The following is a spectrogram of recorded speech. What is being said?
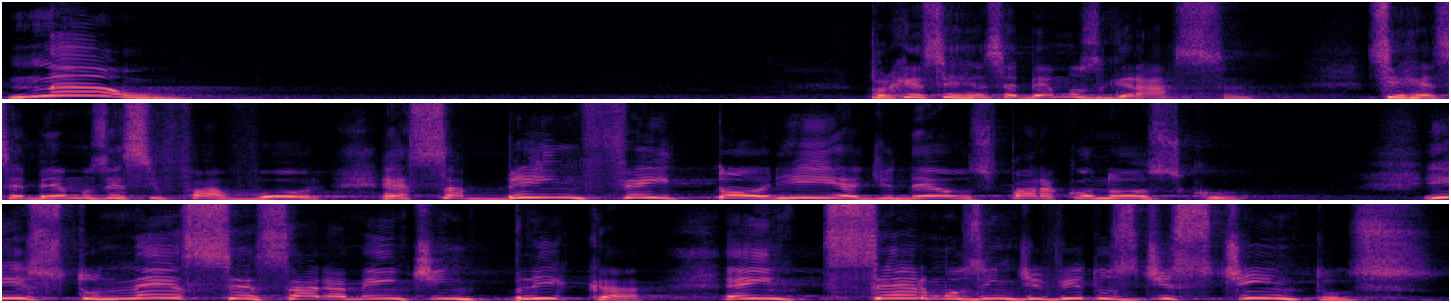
Não! Porque se recebemos graça, se recebemos esse favor, essa benfeitoria de Deus para conosco, isto necessariamente implica em sermos indivíduos distintos.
